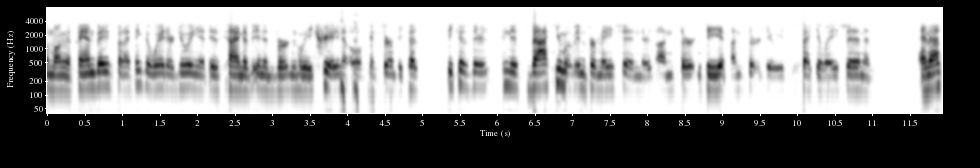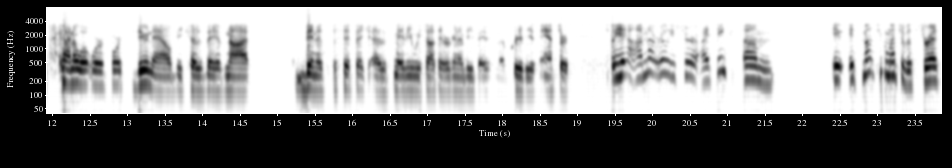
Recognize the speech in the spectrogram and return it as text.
among the fan base, but I think the way they're doing it is kind of inadvertently creating a level of concern because because there's in this vacuum of information, there's uncertainty, and uncertainty leads to speculation, and and that's kind of what we're forced to do now because they have not been as specific as maybe we thought they were going to be based on their previous answers. So yeah, I'm not really sure. I think um, it, it's not too much of a stretch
